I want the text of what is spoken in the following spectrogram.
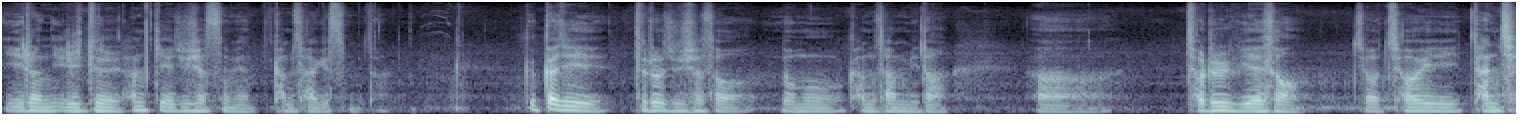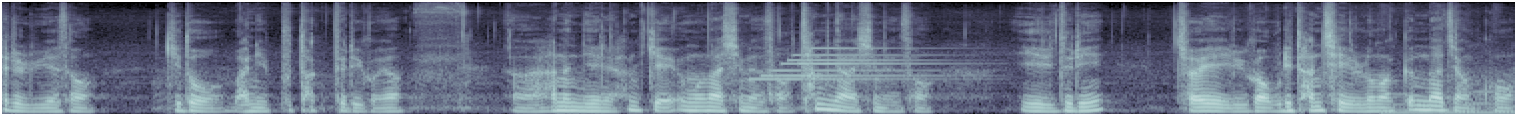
이런 일들 함께 해주셨으면 감사하겠습니다. 끝까지 들어주셔서 너무 감사합니다. 어, 저를 위해서 저 저희 단체를 위해서 기도 많이 부탁드리고요. 어, 하는 일 함께 응원하시면서 참여하시면서 이 일들이 저의 일과 우리 단체 일로만 끝나지 않고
